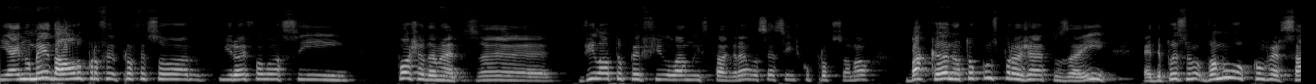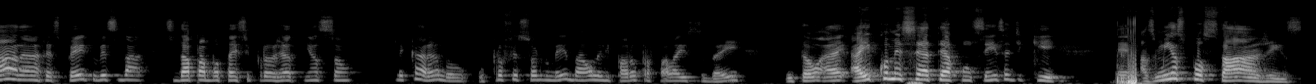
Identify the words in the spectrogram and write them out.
e aí no meio da aula o profe professor virou e falou assim, poxa, Demetrios, é... vi lá o teu perfil lá no Instagram, você é síndico profissional, bacana, eu estou com uns projetos aí, é, depois vamos conversar né, a respeito, ver se dá, se dá para botar esse projeto em ação. Falei, caramba, o professor no meio da aula ele parou para falar isso daí. Então aí, aí, comecei a ter a consciência de que é, as minhas postagens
